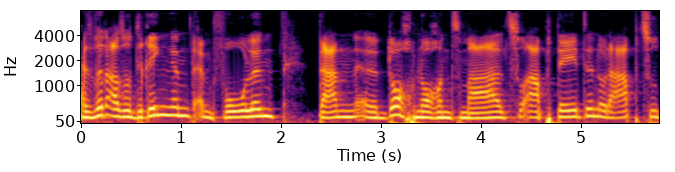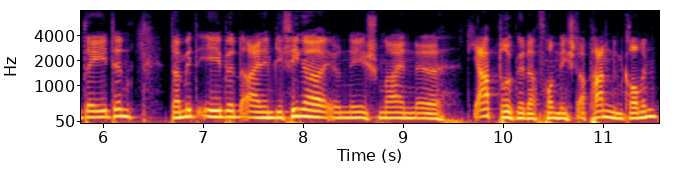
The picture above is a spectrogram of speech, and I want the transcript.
Es wird also dringend empfohlen, dann äh, doch noch ins Mal zu updaten oder abzudaten, damit eben einem die Finger, nee, ich meine, äh, die Abdrücke davon nicht abhanden kommen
